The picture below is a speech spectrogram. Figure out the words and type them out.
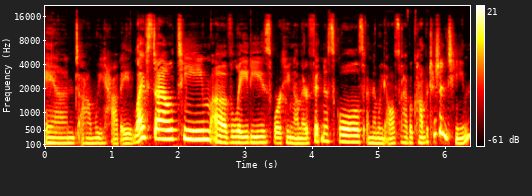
And um, we have a lifestyle team of ladies working on their fitness goals. And then we also have a competition team.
